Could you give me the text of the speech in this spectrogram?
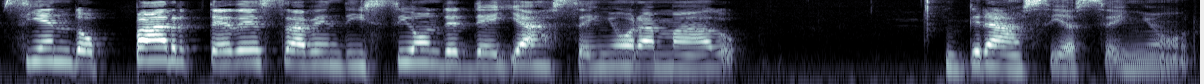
siendo parte de esa bendición desde ya, Señor amado. Gracias, Señor.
